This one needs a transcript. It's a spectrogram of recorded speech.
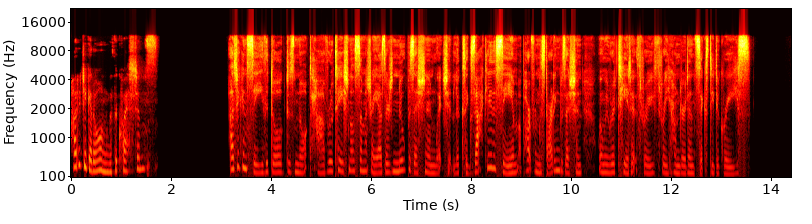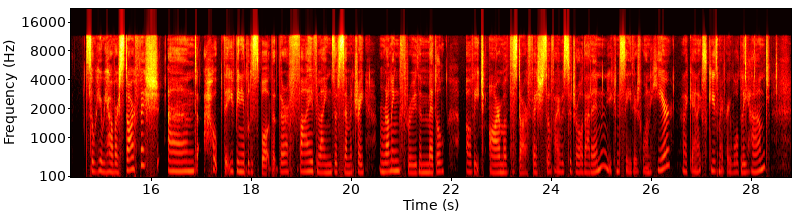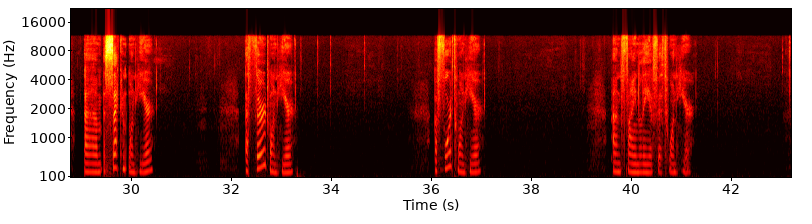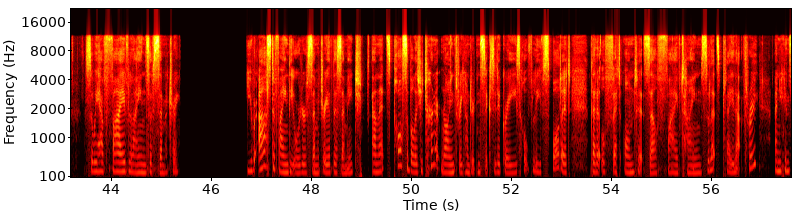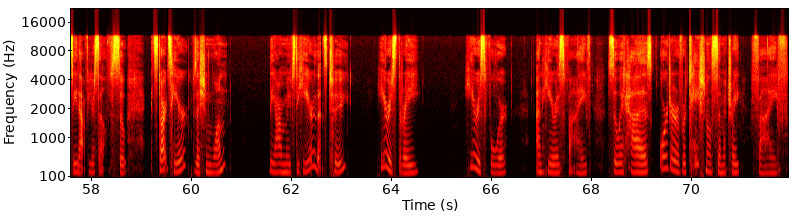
How did you get on with the questions? As you can see, the dog does not have rotational symmetry as there's no position in which it looks exactly the same apart from the starting position when we rotate it through 360 degrees. So here we have our starfish and I hope that you've been able to spot that there are five lines of symmetry running through the middle of each arm of the starfish. So if I was to draw that in, you can see there's one here, and again, excuse my very wobbly hand, um, a second one here, a third one here, a fourth one here, and finally a fifth one here. So we have five lines of symmetry. You were asked to find the order of symmetry of this image and it's possible as you turn it round 360 degrees hopefully you've spotted that it will fit onto itself five times. So let's play that through and you can see that for yourself. So it starts here, position one, the arm moves to here, that's two, here is three, here is four and here is five. So it has order of rotational symmetry five.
